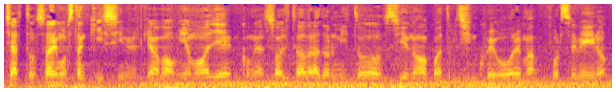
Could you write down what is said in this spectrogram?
certo saremo stanchissimi perché vabbè, mia moglie come al solito avrà dormito sì e no 4-5 ore, ma forse meno.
